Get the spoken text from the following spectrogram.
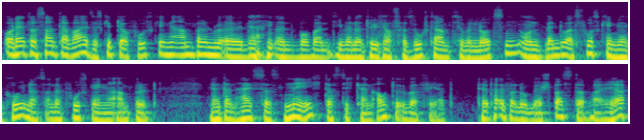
oder interessanterweise, es gibt ja auch Fußgängerampeln, äh, wo man, die wir natürlich auch versucht haben zu benutzen. Und wenn du als Fußgänger grün hast an der Fußgängerampel, ja, dann heißt das nicht, dass dich kein Auto überfährt. Der hat einfach nur mehr Spaß dabei, ja.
